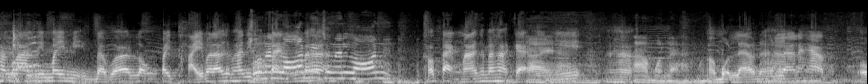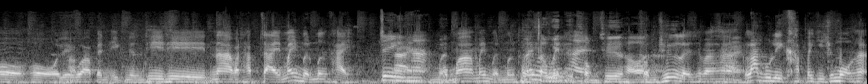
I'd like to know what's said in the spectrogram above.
ข้างล่างนี่ไม่มีแบบว่าลองไปไถมาแล้วใช่ไหมฮะนี่ช่วงเขานั้นแต่งร้อนใช่ไหมนี่ฮะช่วงนั้นร้อน เขาแต่งมาใช่ไหมฮะแกะอย่างนี้นะฮะอ่าหมดแล้วฮะหมดแล้ว เอาหมดแล้วนะหมฮะดแล้วนะครับ โอ้โห เรียกว่าเป็นอีกหนึ่งที่ที่น่าประทับใจไม่เหมือนเมืองไทย จริงใช่ฮะ เหผมือนมว่าไม่เหมือนเมืองไทเหมืยอนสวิตช์เหมือนเมืองไทยสมชื่อเขาอะ สมชื่อเลยใช่ไหมฮะใช่ลาดบุรีขับไปกี่ชั่วโมงฮะ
